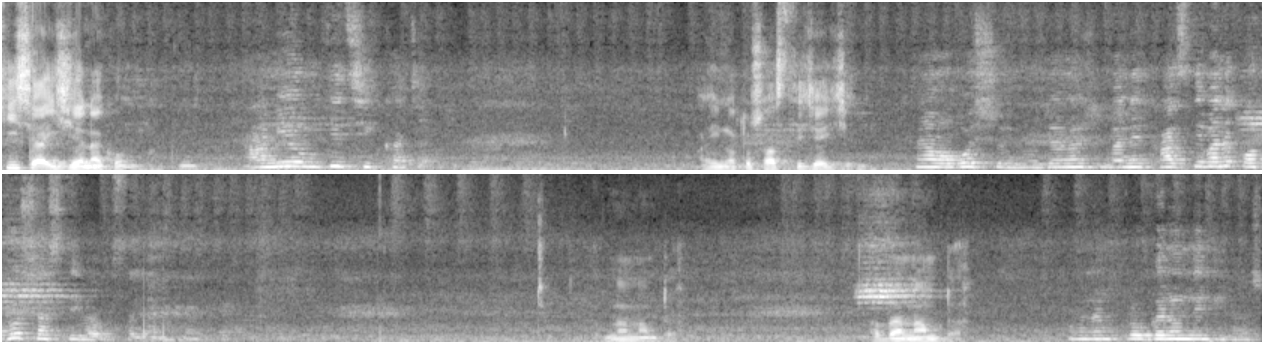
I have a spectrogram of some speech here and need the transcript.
কি চাইছেন এখন? আমি ওর উচিত শিক্ষা চাই। আইনত শাস্তি চাইছেন। হ্যাঁ অবশ্যই। মানে শাস্তি মানে কঠোর শাস্তি ব্যবস্থা জানা আপনার নামটা? আপনার নামটা? আমার নাম প্রজ্ঞানন্দিনী দাস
